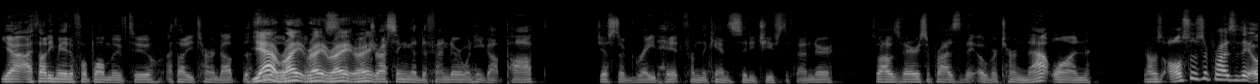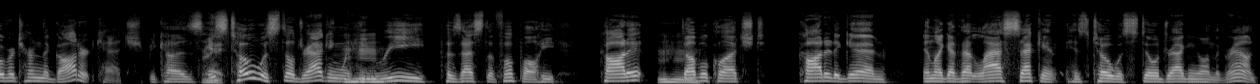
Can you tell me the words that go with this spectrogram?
Yeah, I thought he made a football move too. I thought he turned up the Yeah, right, right, right, like, right. Addressing the defender when he got popped, just a great hit from the Kansas City Chiefs defender. So I was very surprised that they overturned that one, and I was also surprised that they overturned the Goedert catch because his toe was still dragging when Mhm. he repossessed the football. He caught it, Mhm. double clutched, caught it again, and like at that last second, his toe was still dragging on the ground.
